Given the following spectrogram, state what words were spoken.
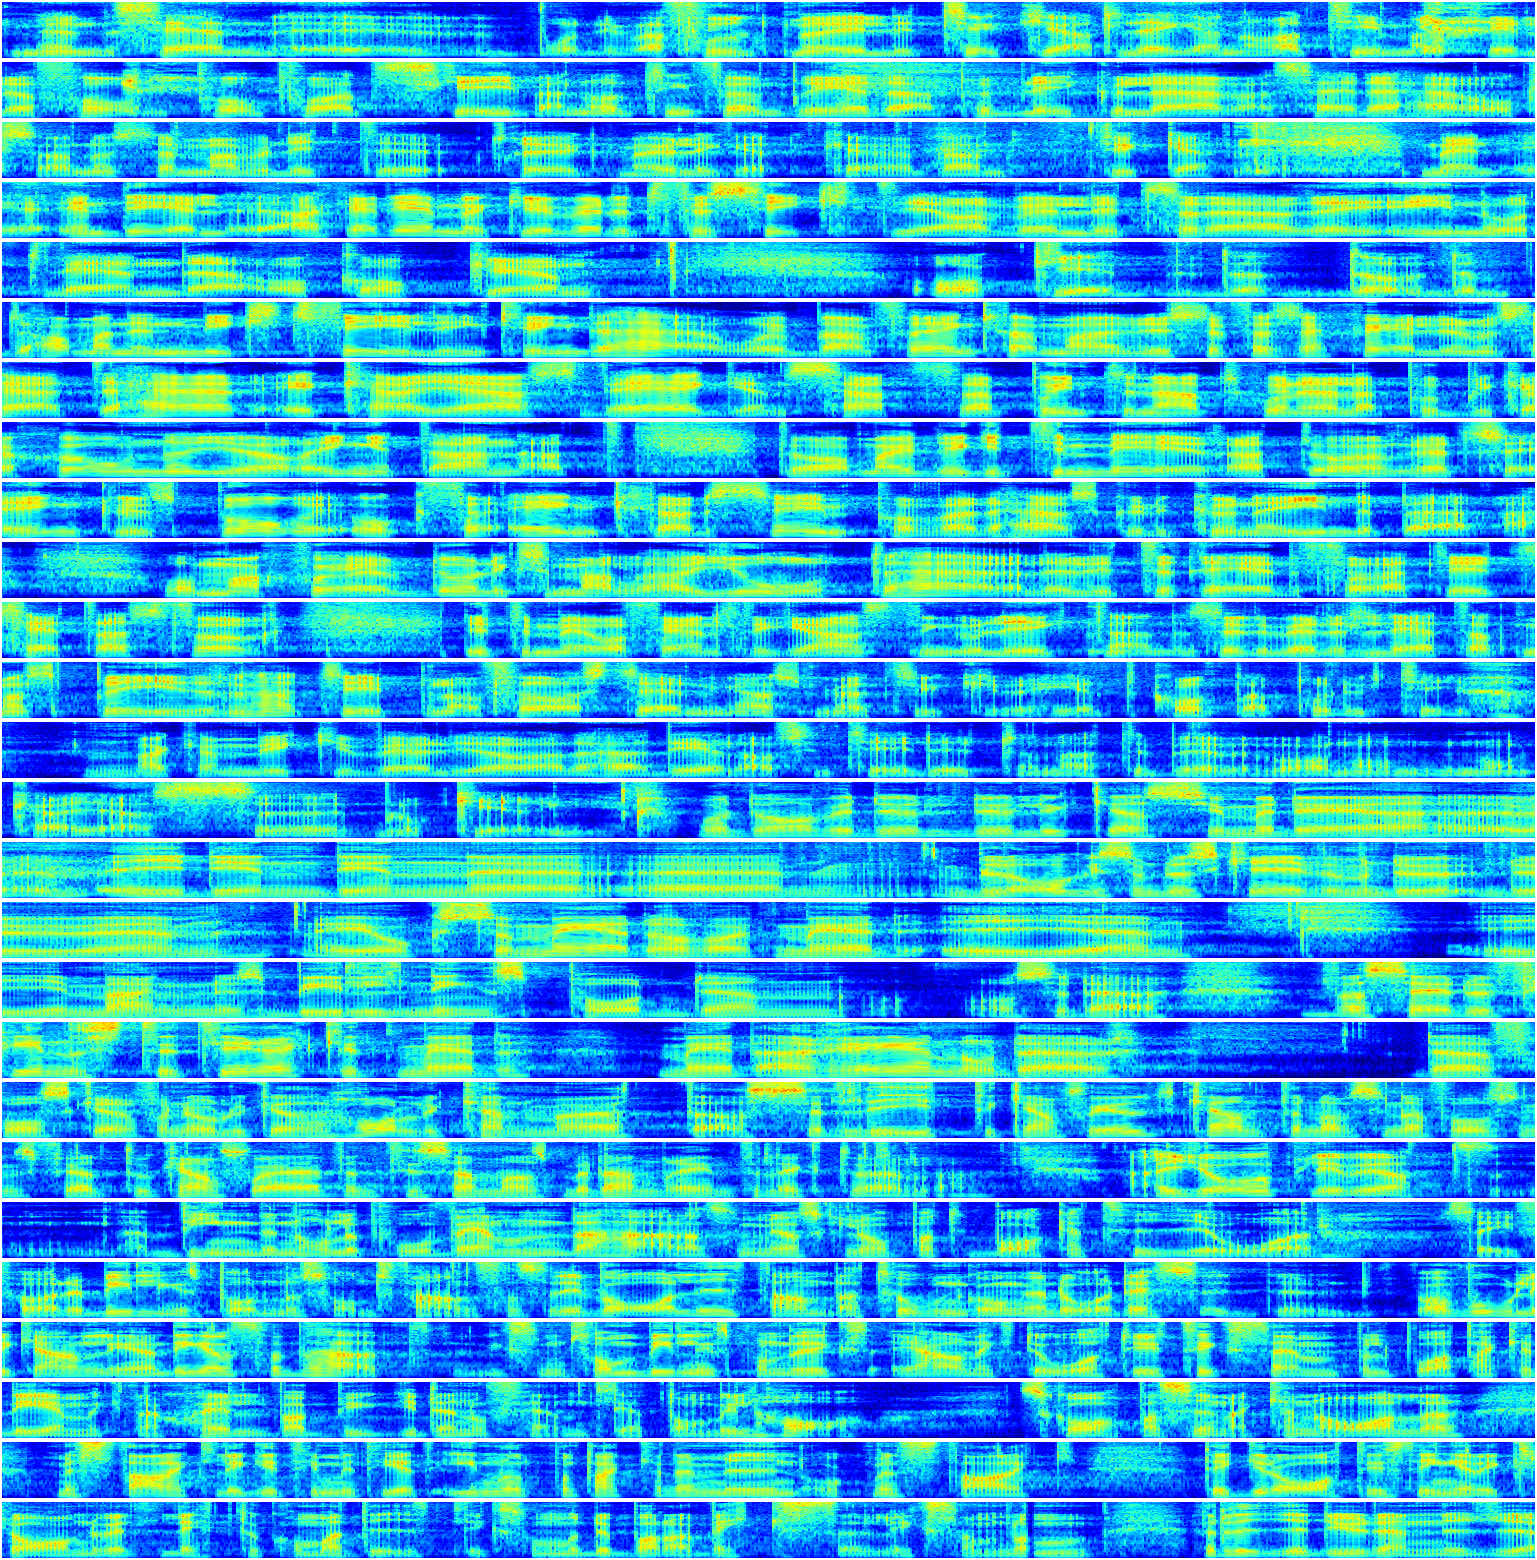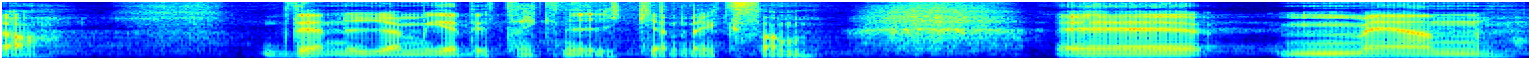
Men sen eh, borde det vara fullt möjligt tycker jag att lägga några timmar till och från på, på att skriva någonting för en bredare publik och lära sig det här också. Annars är man väl lite trög möjligen kan jag ibland tycka. Men eh, en del akademiker är väldigt försiktiga och väldigt sådär inåtvända och, och eh, och då, då, då, har man en mixed feeling kring det här och ibland förenklar man det för sig själv genom att säga att det här är karriärsvägen. Satsa på internationella publikationer, gör inget annat. Då har man ju legitimerat då en rätt så enkelspårig och förenklad syn på vad det här skulle kunna innebära. Om man själv då liksom aldrig har gjort det här eller är lite rädd för att utsättas för lite mer offentlig granskning och liknande så är det väldigt lätt att man sprider den här typen av föreställningar som jag tycker är helt kontraproduktiva. Mm. Man kan mycket väl göra det här delar av sin tid utan att det behöver vara någon, någon karriärsblockering. Och David, du, du lyckas ju med det eh, i din, din eh, blogg som du skriver, men du, du eh, är också med och har varit med i eh, i Magnus bildningspodden och sådär. Vad säger du, finns det tillräckligt med, med arenor där där forskare från olika håll kan mötas, lite kanske i utkanten av sina forskningsfält och kanske även tillsammans med andra intellektuella? Jag upplever att vinden håller på att vända här. Alltså om jag skulle hoppa tillbaka tio år, säg före Bildningspodden och sånt fanns, alltså det var lite andra tongångar då av olika anledningar. Dels att det här, liksom, som Bildningspodden är anekdot, är ett exempel på att akademikerna själva bygger den offentlighet de vill ha skapa sina kanaler med stark legitimitet inåt mot akademin och med stark, det är gratis, det är ingen reklam, det är väldigt lätt att komma dit liksom, och det bara växer. Liksom. De rider ju den nya, den nya medietekniken. Liksom. Eh, men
